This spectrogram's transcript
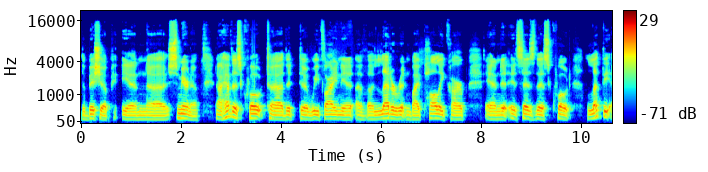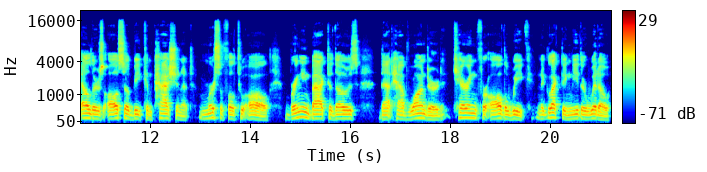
the bishop in uh, Smyrna. Now, I have this quote uh, that uh, we find of a letter written by Polycarp, and it, it says this quote, Let the elders also be compassionate, merciful to all, bringing back to those that have wandered, caring for all the weak, neglecting neither widow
